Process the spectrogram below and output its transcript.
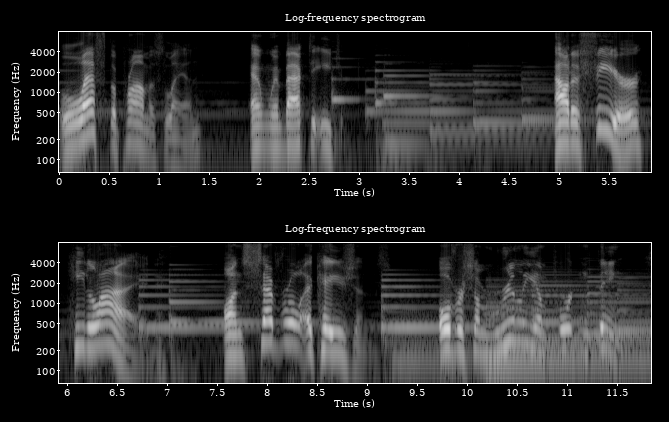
left the promised land and went back to Egypt. Out of fear, he lied on several occasions over some really important things,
